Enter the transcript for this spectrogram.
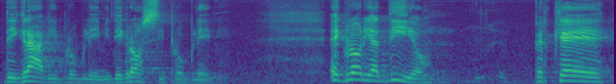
dei gravi problemi, dei grossi problemi. E gloria a Dio, perché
